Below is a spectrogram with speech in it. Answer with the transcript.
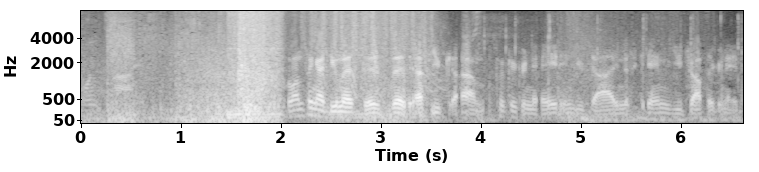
Point 5. The one thing I do miss is that if you um, cook a grenade and you die in this game, you drop the grenade.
